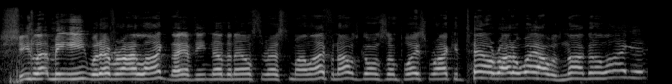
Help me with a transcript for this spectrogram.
She let me eat whatever I liked. I have to eat nothing else the rest of my life, and I was going someplace where I could tell right away I was not going to like it.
